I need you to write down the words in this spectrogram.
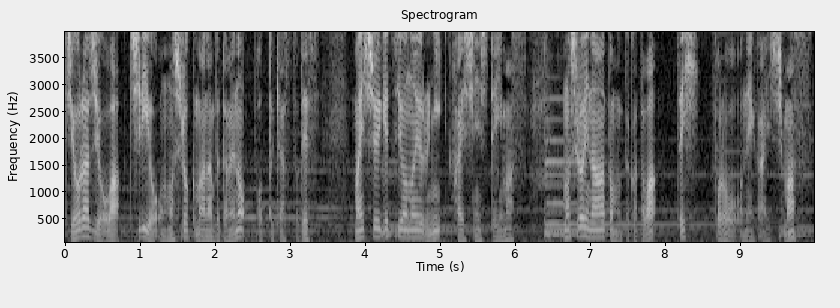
ジオラジオは地理を面白く学ぶためのポッドキャストです。毎週月曜の夜に配信しています。面白いなと思った方は是非フォローお願いします。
